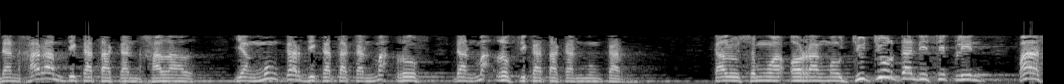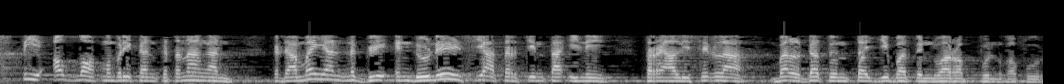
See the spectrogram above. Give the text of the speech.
dan haram dikatakan halal, yang mungkar dikatakan makruf dan ma'ruf dikatakan mungkar. Kalau semua orang mau jujur dan disiplin, pasti Allah memberikan ketenangan, kedamaian negeri Indonesia tercinta ini terrealisirlah baldatun tayyibatun warabbun ghafur.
